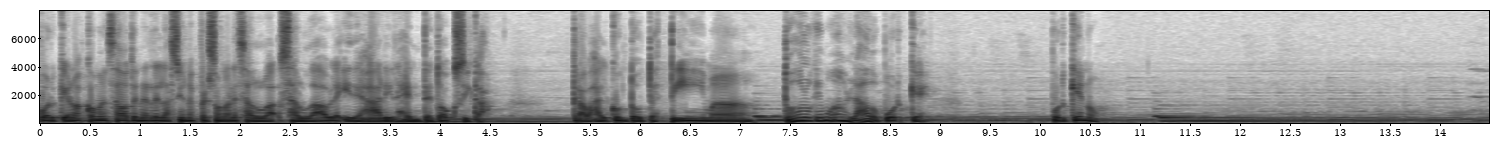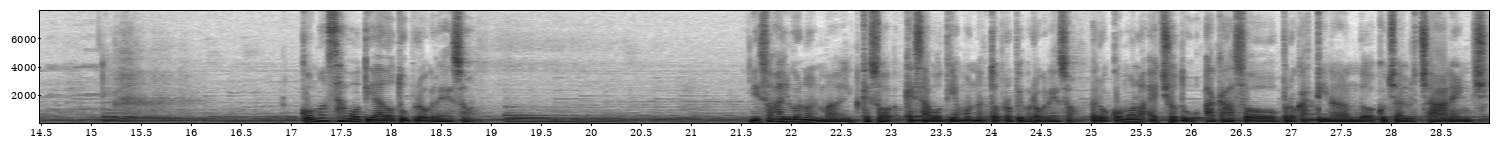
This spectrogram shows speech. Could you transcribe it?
¿Por qué no has comenzado a tener relaciones personales saludables y dejar ir gente tóxica? Trabajar con tu autoestima. Todo lo que hemos hablado. ¿Por qué? ¿Por qué no? ¿Cómo has saboteado tu progreso? Y eso es algo normal, que, que saboteemos nuestro propio progreso. Pero ¿cómo lo has hecho tú? ¿Acaso procrastinando, escuchar los challenges?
